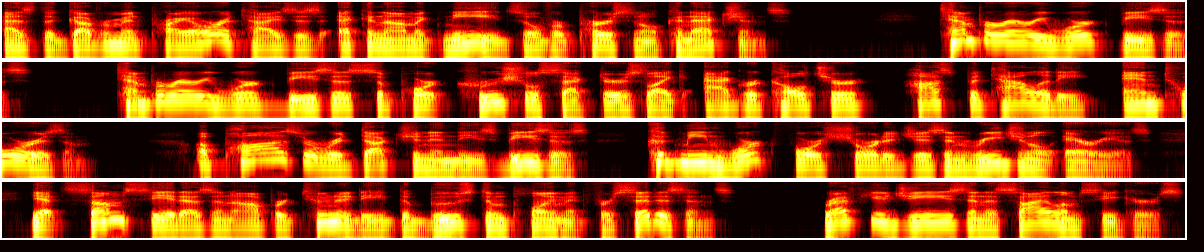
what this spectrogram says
as the government prioritizes economic needs over personal connections. Temporary work visas. Temporary work visas support crucial sectors like agriculture, hospitality, and tourism. A pause or reduction in these visas could mean workforce shortages in regional areas, yet some see it as an opportunity to boost employment for citizens. Refugees and asylum seekers.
